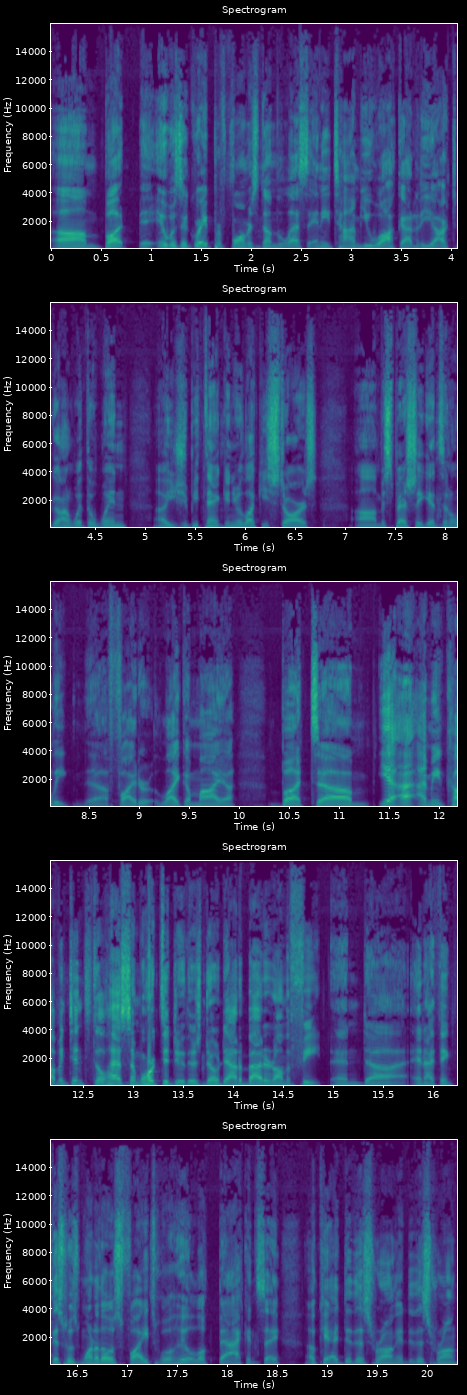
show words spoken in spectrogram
Um, but it, it was a great performance nonetheless. Anytime you walk out of the octagon with a win, uh, you should be thanking your lucky stars, um, especially against an elite uh, fighter like Amaya. But um, yeah, I, I mean, Covington still has some work to do. There's no doubt about it on the feet, and uh, and I think this was one of those fights where he'll look back and say, "Okay, I did this wrong. I did this wrong.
